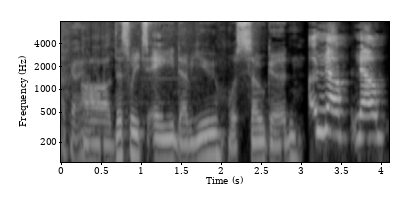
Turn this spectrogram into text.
Okay. Uh, this week's AEW was so good. Oh, no, no,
